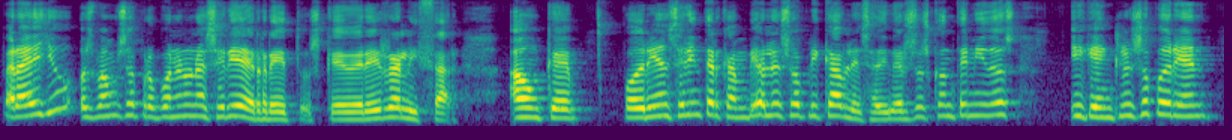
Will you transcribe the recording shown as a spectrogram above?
Para ello os vamos a proponer una serie de retos que deberéis realizar, aunque podrían ser intercambiables o aplicables a diversos contenidos y que incluso podrían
